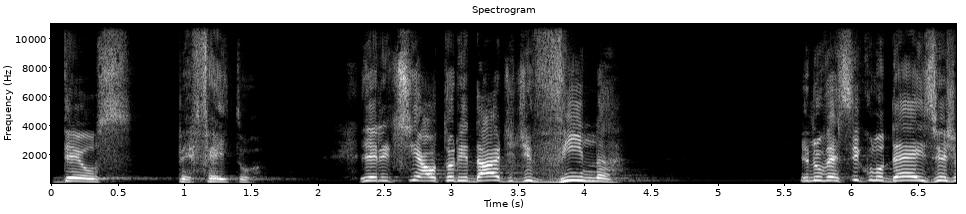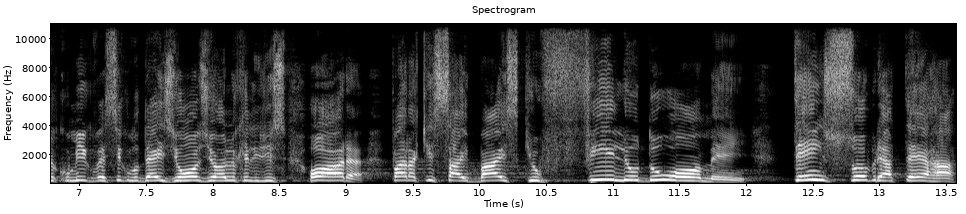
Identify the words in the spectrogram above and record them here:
Deus perfeito. E ele tinha autoridade divina. E no versículo 10, veja comigo, versículo 10 e 11, olha o que ele diz: Ora, para que saibais que o Filho do Homem tem sobre a terra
